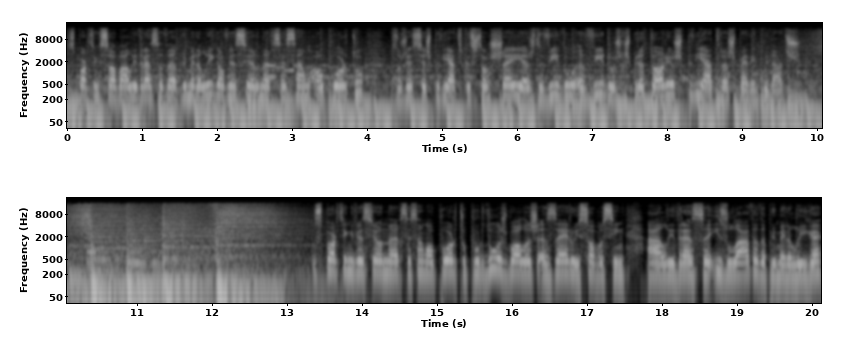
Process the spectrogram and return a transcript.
Sporting sobe à liderança da Primeira Liga ao vencer na recepção ao Porto. As urgências pediátricas estão cheias devido a vírus respiratórios. Pediatras pedem cuidados. O Sporting venceu na recepção ao Porto por duas bolas a zero e sobe assim à liderança isolada da Primeira Liga.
